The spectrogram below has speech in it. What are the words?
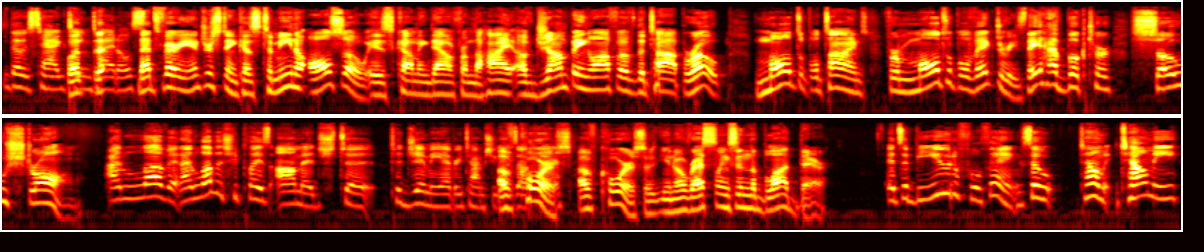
those tag team th- titles. that's very interesting because Tamina also is coming down from the high of jumping off of the top rope multiple times for multiple victories. They have booked her so strong. I love it. I love that she plays homage to to Jimmy every time she goes Of course, of course. You know, wrestling's in the blood there. there. It's a beautiful thing. So tell me, tell me,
